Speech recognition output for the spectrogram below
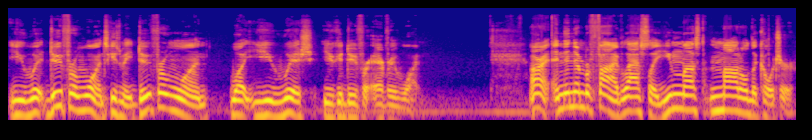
you would do for one, excuse me, do for one what you wish you could do for everyone. All right, and then number five, lastly, you must model the culture.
